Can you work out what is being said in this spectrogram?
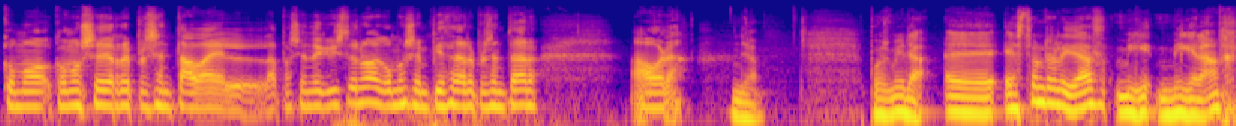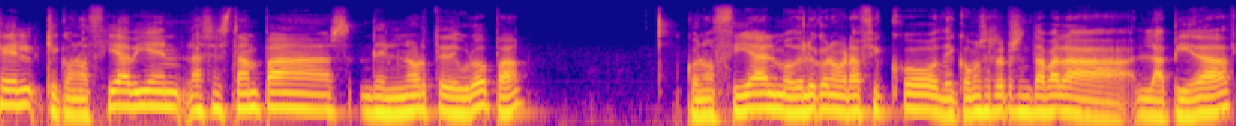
cómo, cómo se representaba el- la pasión de Cristo, ¿no? A cómo se empieza a representar ahora. Ya. Pues mira, eh, esto en realidad, Migue- Miguel Ángel, que conocía bien las estampas del norte de Europa, conocía el modelo iconográfico de cómo se representaba la, la piedad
